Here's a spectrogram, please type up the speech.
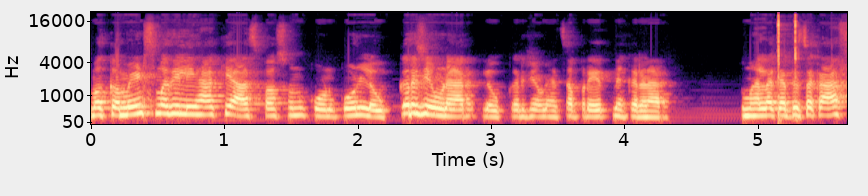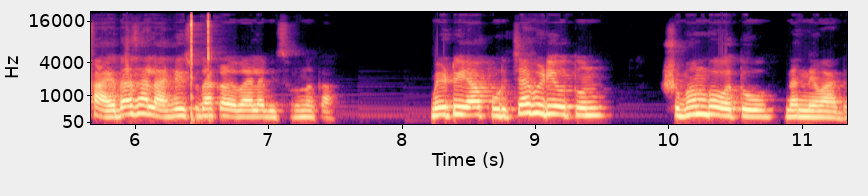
मग कमेंट्समध्ये लिहा की आजपासून कोण कोण लवकर जेवणार लवकर जेवण्याचा प्रयत्न करणार. तुम्हाला का त्याचा काय फायदा झाला हे सुद्धा कळवायला विसरू नका. भेटूया पुढच्या व्हिडिओतून. शुभम भवतू. धन्यवाद.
